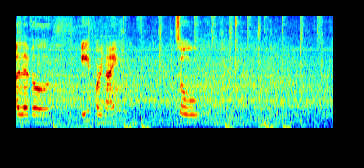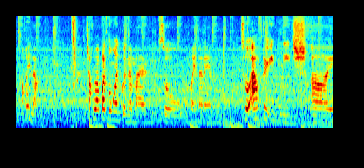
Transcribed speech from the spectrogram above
a level 8 or 9. So, okay lang. Tsaka mapatungan ko naman. So, okay na rin. So, after i-bleach, I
